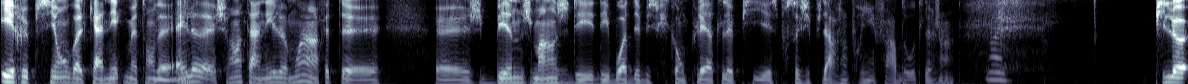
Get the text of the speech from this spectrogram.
éruption volcanique, mettons, de Mhm. Hey là, je suis vraiment tanné, là. Moi, en fait, euh, euh, je binge, je mange des, des boîtes de biscuits complètes, là, puis c'est pour ça que j'ai plus d'argent pour rien faire d'autre, là, genre. Ouais. Puis là,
